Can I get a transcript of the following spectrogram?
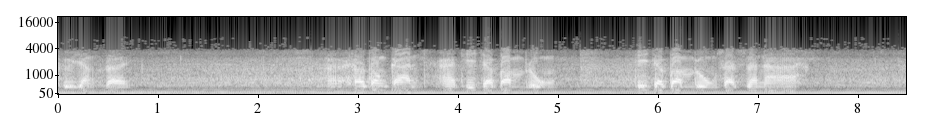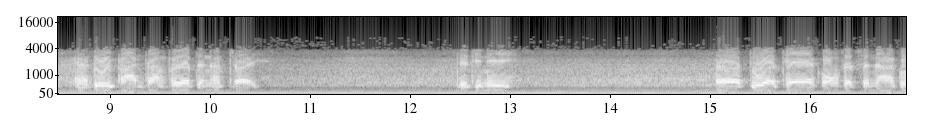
คืออย่างไร เราต้องการที่จะบำรุง ที่จะบำรุงศาสนา โดยผ่านทางพระรัตนตรัยแต่ที่นี่ตัวแท้ของศาสนาก็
